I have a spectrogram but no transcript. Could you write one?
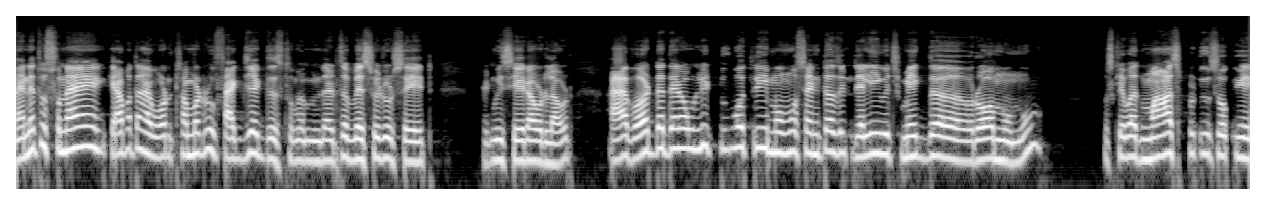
मैंने तो सुना है क्या पता है want someone to fact check this तो that's the best way to say it let me say it out loud I have heard that there are only two और three momo centres in Delhi which make the raw momo उसके बाद मास प्रोड्यूस होके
